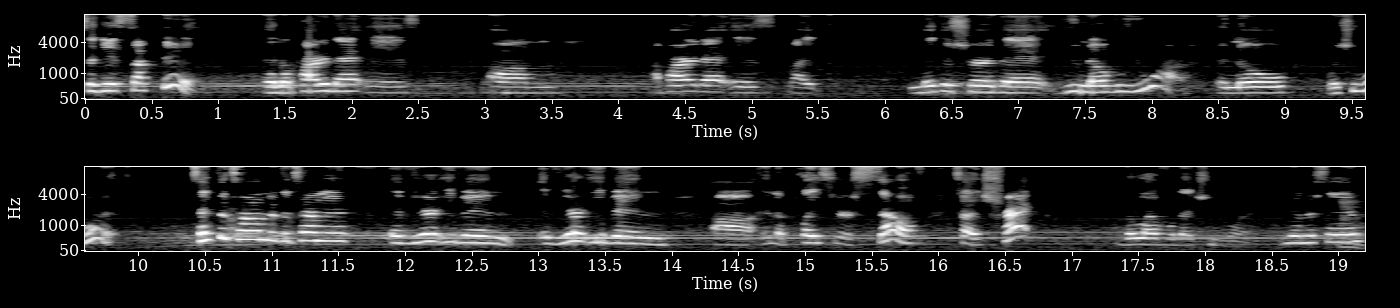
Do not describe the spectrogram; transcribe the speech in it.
to get sucked in. And a part of that is um, a part of that is like making sure that you know who you are and know what you want. Take the time to determine if you're even if you're even uh, in a place yourself to attract the level that you want. You understand?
